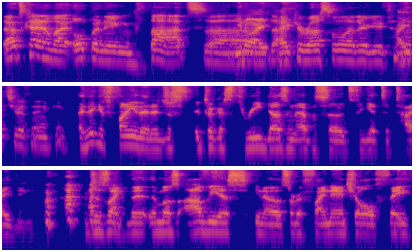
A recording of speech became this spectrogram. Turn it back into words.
that's kind of my opening thoughts. Uh, you know, I, Dr. I, Russell, what are your thoughts? you're thinking? I think it's funny that it just it took us three dozen episodes to get to tithing, which is like the, the most obvious, you know, sort of financial faith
